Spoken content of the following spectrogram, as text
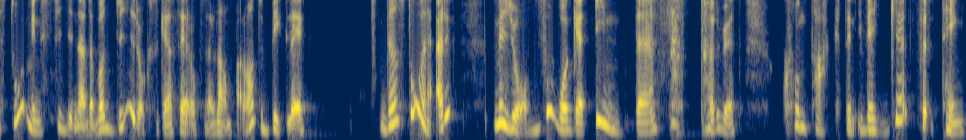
står min fina, den var dyr också kan jag säga också den lampan, den var inte billig. Den står här, men jag vågar inte sätta du vet, kontakten i väggen. För tänk,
